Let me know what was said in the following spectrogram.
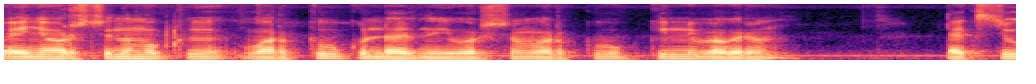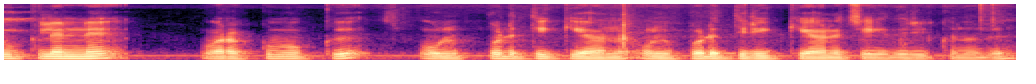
കഴിഞ്ഞ വർഷം നമുക്ക് വർക്ക് ബുക്ക് ഉണ്ടായിരുന്നു. ഈ വർഷം വർക്ക് ബുക്കിന് പകരം ടെക്സ്റ്റ് ബുക്കിൽ തന്നെ വർക്ക് ബുക്ക് ഉൾപ്പെടുത്തിക്കുകയാണ് ഉൾപ്പെടുത്തിയിരിക്കുകയാണ് ചെയ്തിരിക്കുന്നത്.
